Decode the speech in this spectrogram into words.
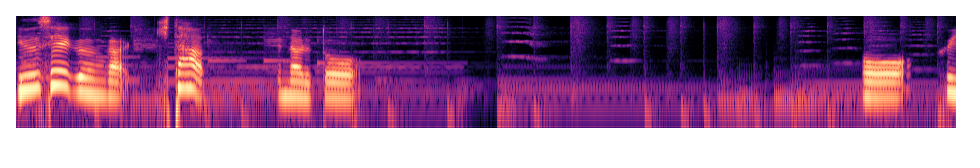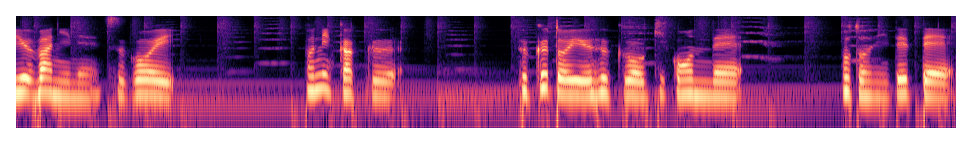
流星群が来たってなると、こう、冬場にね、すごい、とにかく、服という服を着込んで、外に出て、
